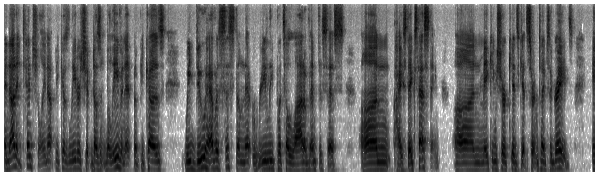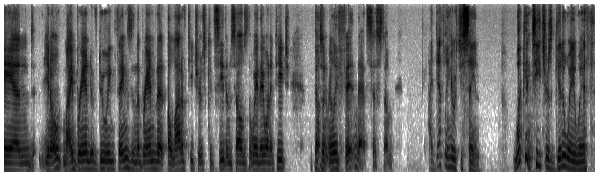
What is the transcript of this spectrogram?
and not intentionally, not because leadership doesn't believe in it, but because we do have a system that really puts a lot of emphasis on high stakes testing, on making sure kids get certain types of grades. And, you know, my brand of doing things and the brand that a lot of teachers could see themselves the way they want to teach doesn't really fit in that system. I definitely hear what you're saying. What can teachers get away with,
